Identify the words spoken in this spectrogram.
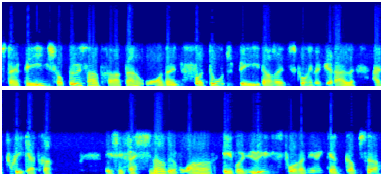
C'est un pays sur 230 ans où on a une photo du pays dans un discours inaugural à tous les quatre ans. Et c'est fascinant de voir évoluer l'histoire américaine comme ça.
